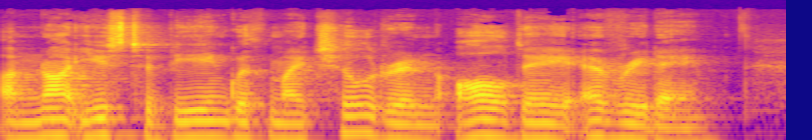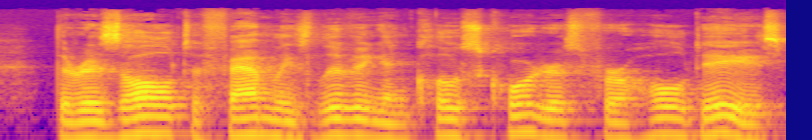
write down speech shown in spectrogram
I'm not used to being with my children all day, every day. The result of families living in close quarters for whole days,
